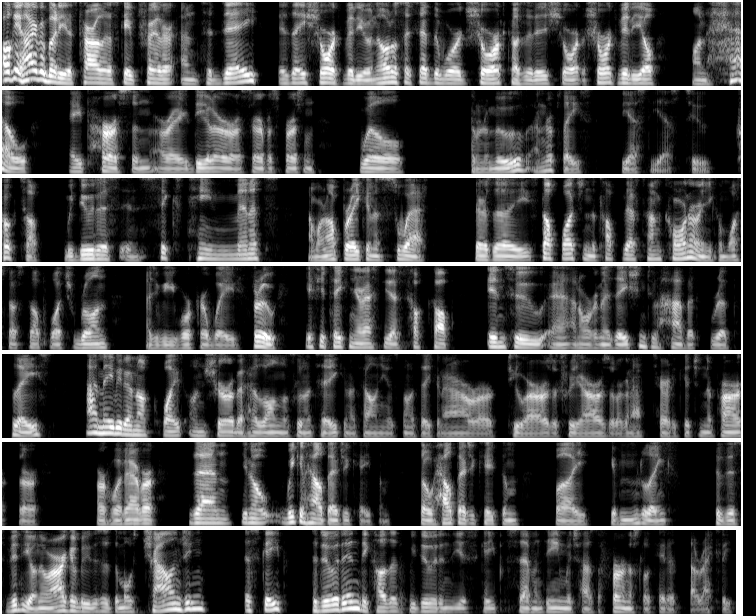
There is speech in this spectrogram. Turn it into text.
Okay, hi everybody, it's Carl at Escape Trailer, and today is a short video. Notice I said the word short because it is short. A short video on how a person or a dealer or a service person will can remove and replace the SDS2 cooktop. We do this in 16 minutes and we're not breaking a sweat. There's a stopwatch in the top left-hand corner and you can watch that stopwatch run as we work our way through. If you're taking your SDS cooktop into uh, an organization to have it replaced. And maybe they're not quite unsure about how long it's going to take, and they're telling you it's going to take an hour or two hours or three hours, or they're going to have to tear the kitchen apart or or whatever. Then you know we can help educate them. So help educate them by giving them the link to this video. Now, arguably, this is the most challenging escape to do it in because it, we do it in the Escape 17, which has the furnace located directly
